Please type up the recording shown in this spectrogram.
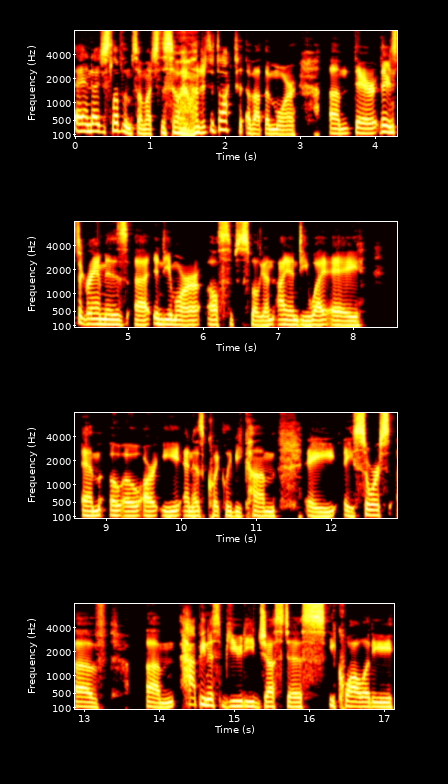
and I just love them so much. So I wanted to talk to, about them more. Um, their their Instagram is uh, Indya Moore, also spelled again I N D Y A M O O R E, and has quickly become a a source of um, happiness, beauty, justice, equality,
